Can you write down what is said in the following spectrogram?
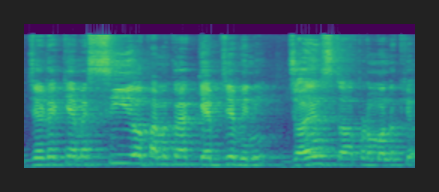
जेटा कि सीओ अफ आम कह कैबजेबी जयंस तो आप मन रखियो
